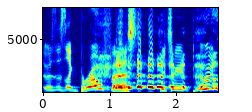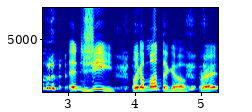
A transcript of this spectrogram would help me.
It was this like bro fest between Putin and Xi like a month ago, right?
